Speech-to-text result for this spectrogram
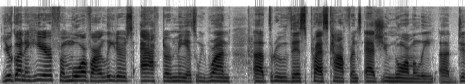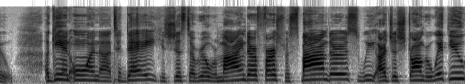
You're going to hear from more of our leaders after me as we run uh, through this press conference as you normally uh, do. Again, on uh, today, it's just a real reminder first responders, we are just stronger with you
